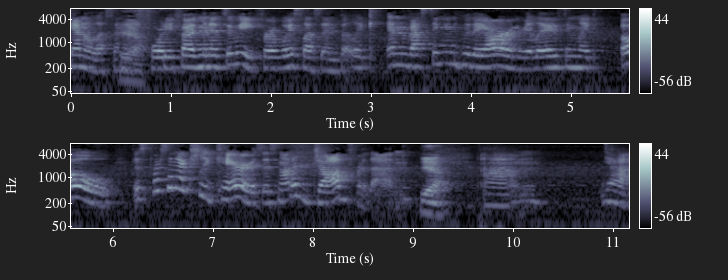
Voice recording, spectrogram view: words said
piano lesson Yeah. 45 minutes a week for a voice lesson, but like investing in who they are and realizing like, oh, this person actually cares. It's not a job for them. Yeah. Um, yeah,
